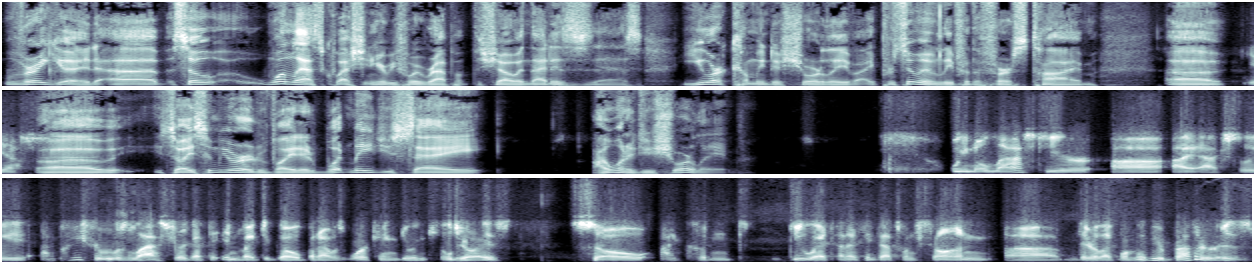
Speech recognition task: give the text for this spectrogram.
Well, very good. Uh, so, one last question here before we wrap up the show, and that is this: You are coming to Shore Leave, I presumably for the first time. Uh, Yes. uh, so, I assume you were invited. What made you say, "I want to do Shore Leave"? Well, you know, last year, uh, I actually, I'm pretty sure it was last year I got the invite to go, but I was working doing Killjoys. So I couldn't do it. And I think that's when Shawn, uh, they were like, well, maybe your brother is,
